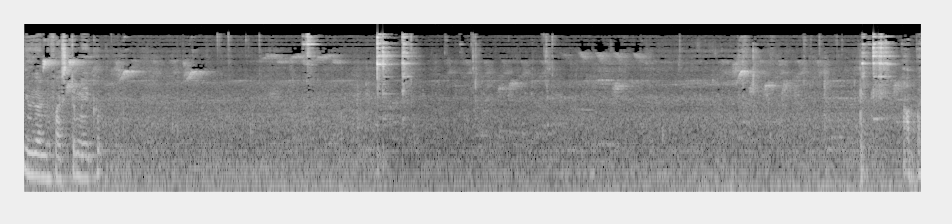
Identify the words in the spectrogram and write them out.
ఇదిగోండి ఫస్ట్ మీకు. అబ్బా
